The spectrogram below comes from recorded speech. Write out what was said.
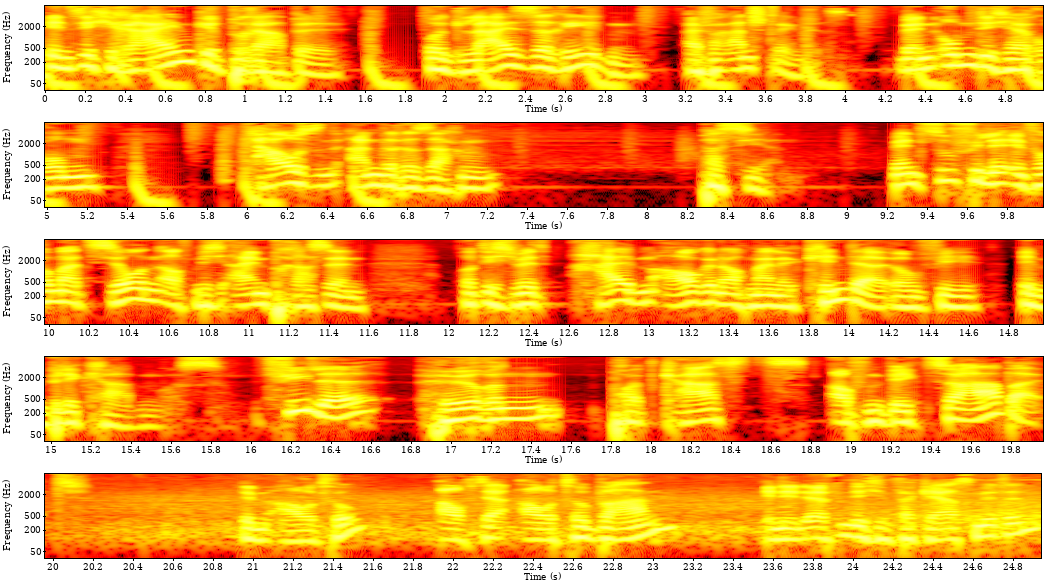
in sich reingebrabbel und leise reden einfach anstrengend ist. Wenn um dich herum tausend andere Sachen passieren. Wenn zu viele Informationen auf mich einprasseln und ich mit halbem Auge noch meine Kinder irgendwie im Blick haben muss. Viele hören Podcasts auf dem Weg zur Arbeit. Im Auto, auf der Autobahn, in den öffentlichen Verkehrsmitteln.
